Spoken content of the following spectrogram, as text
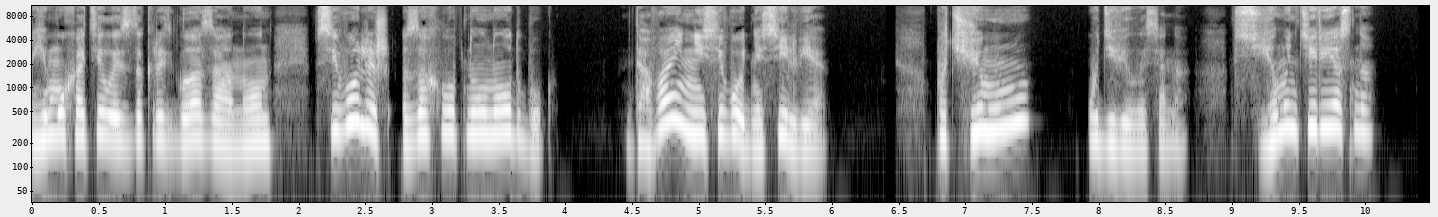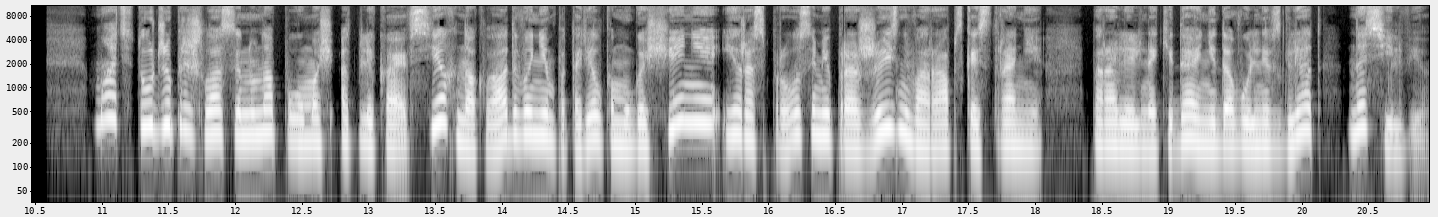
Ему хотелось закрыть глаза, но он всего лишь захлопнул ноутбук. «Давай не сегодня, Сильвия». «Почему?» — удивилась она. «Всем интересно». Мать тут же пришла сыну на помощь, отвлекая всех накладыванием по тарелкам угощения и расспросами про жизнь в арабской стране, параллельно кидая недовольный взгляд на Сильвию.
